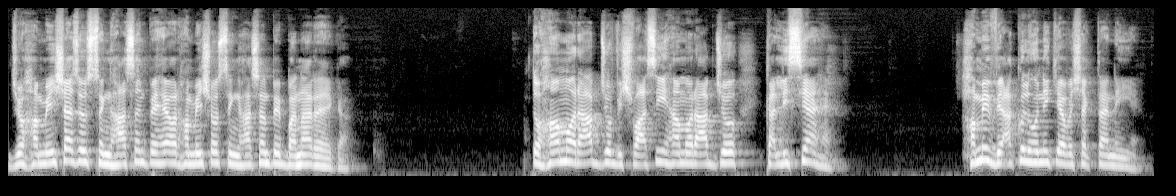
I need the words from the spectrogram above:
जो हमेशा से उस सिंहासन पे है और हमेशा उस सिंहासन पे बना रहेगा। तो हम और आप जो विश्वासी हम और आप जो कलिसियाँ हैं हमें व्याकुल होने की आवश्यकता नहीं है।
